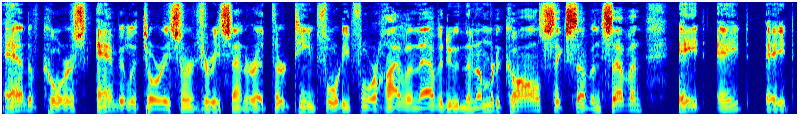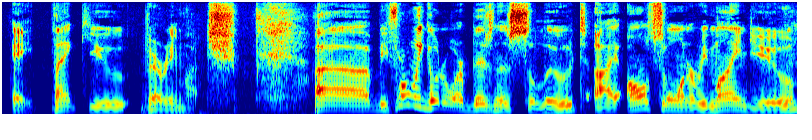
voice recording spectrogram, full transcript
and of course, Ambulatory Surgery Center at 1344 Highland Avenue. The number to call, 677 8888. Thank you very much. Uh, before we go to our business salute, I also want to remind you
